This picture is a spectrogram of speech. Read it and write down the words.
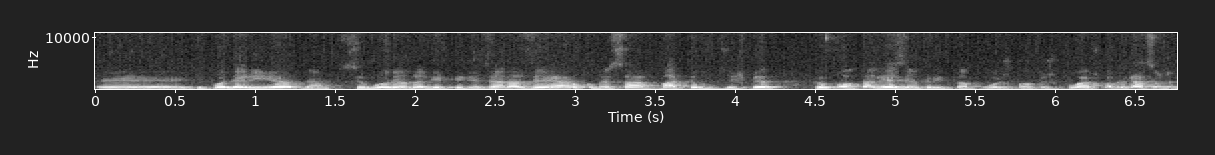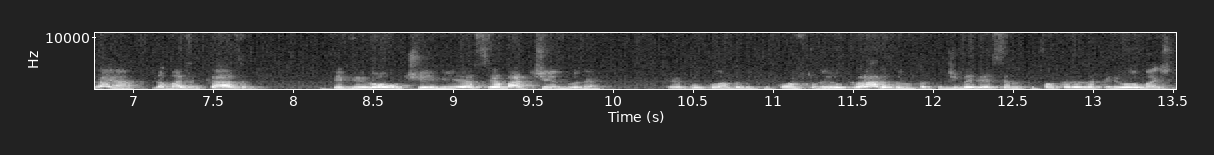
É, que poderia, né, segurando ali aquele 0 a 0 começar a bater o desespero, porque o Fortaleza entra em campo hoje contra o esporte com a obrigação de ganhar, ainda mais em casa, porque virou o time a ser batido, né? É, por conta do que construiu. Claro, eu não estou desmerecendo o que o Fortaleza criou, mas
